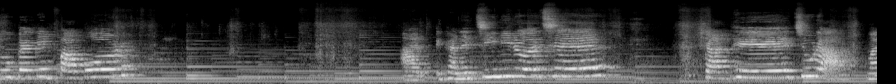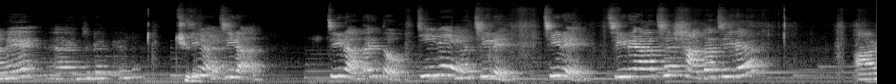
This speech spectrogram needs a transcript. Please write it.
দু প্যাকেট পাপড়। আর এখানে চিনি রয়েছে। সাথে চূড়া মানে চূড়া বলে? চিড়া চিড়া। চিড়া তাই তো? চিড়ে। না, চিড়ে। চিড়ে। চিড়ে আছে সাদা চিড়ে। আর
